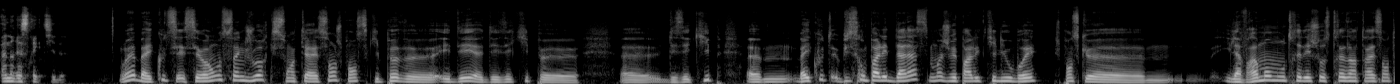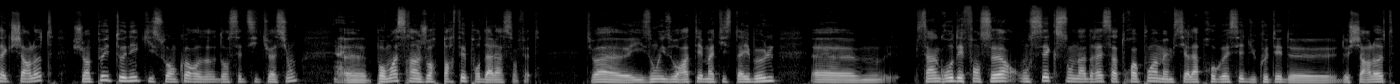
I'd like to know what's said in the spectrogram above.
unrestricted. Ouais, bah écoute, c'est vraiment cinq joueurs qui sont intéressants, je pense, qui peuvent euh, aider euh, des équipes. Euh, des équipes. bah écoute, puisqu'on parlait de Dallas, moi je vais parler de Kelly Oubre. Je pense que il a vraiment montré des choses très intéressantes avec Charlotte. Je suis un peu étonné qu'il soit encore dans cette situation. pour moi, ce sera un joueur parfait pour Dallas, en fait. Tu vois, ils, ont, ils ont raté Matisse Taibel c'est un gros défenseur. On sait que son adresse à 3 points, même si elle a progressé du côté de, Charlotte,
